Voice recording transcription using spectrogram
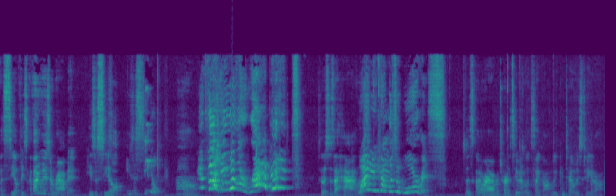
a seal face. I thought he was a rabbit. He's a seal? he's a seal. Oh. You thought he was a rabbit? So this is a hat? Why did he come with a walrus? Let's go to our avatar and see what it looks like on. We can tell always take it off.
